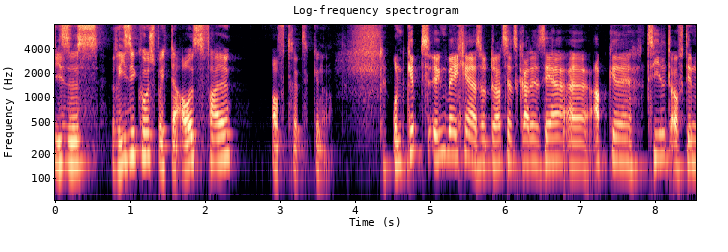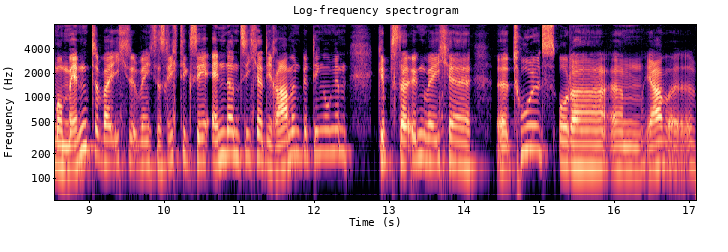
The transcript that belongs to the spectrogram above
dieses Risiko, sprich der Ausfall, auftritt. Genau. Und gibt es irgendwelche, also du hast jetzt gerade sehr äh, abgezielt auf den Moment, weil ich, wenn ich das richtig sehe, ändern sich ja die Rahmenbedingungen. Gibt es da irgendwelche äh, Tools oder ähm, ja, äh,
